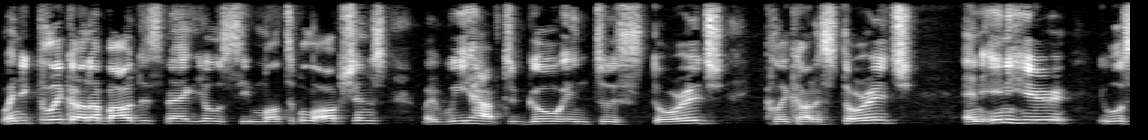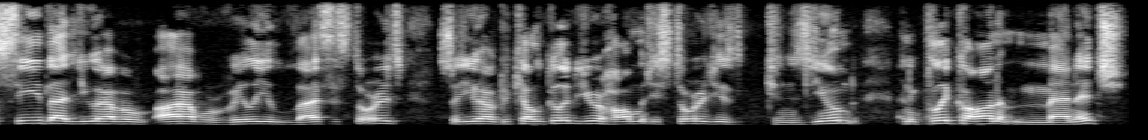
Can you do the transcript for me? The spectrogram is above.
When you click on about this Mac, you'll see multiple options, but we have to go into storage. Click on storage and in here you will see that you have a I have a really less storage. So you have to calculate your how much storage is consumed and click on manage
